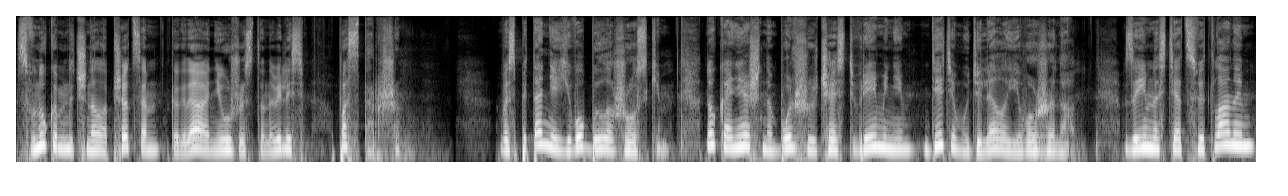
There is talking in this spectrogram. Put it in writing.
С внуками начинал общаться, когда они уже становились постарше. Воспитание его было жестким, но, конечно, большую часть времени детям уделяла его жена. Взаимности от Светланы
